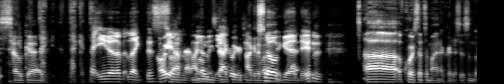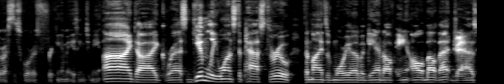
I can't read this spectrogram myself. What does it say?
So good. taka, taka, taka, you know like this is Oh yeah, that I know moment, yeah. exactly what you're talking about. so good, Cat. dude. Uh, of course, that's a minor criticism. The rest of the score is freaking amazing to me. I digress. Gimli wants to pass through the minds of Moria, but Gandalf ain't all about that jazz.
